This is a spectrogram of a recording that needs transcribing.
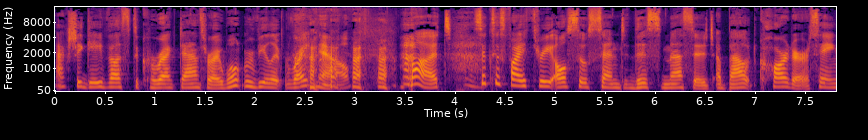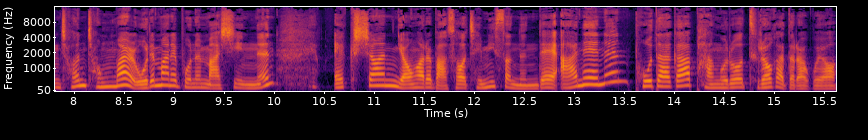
actually gave us the correct answer. I won't reveal it right now. but 6653 also sent this message about Carter, saying, 전 정말 오랜만에 보는 맛이 있는 액션 영화를 봐서 재밌었는데 아내는 보다가 방으로 들어가더라고요.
